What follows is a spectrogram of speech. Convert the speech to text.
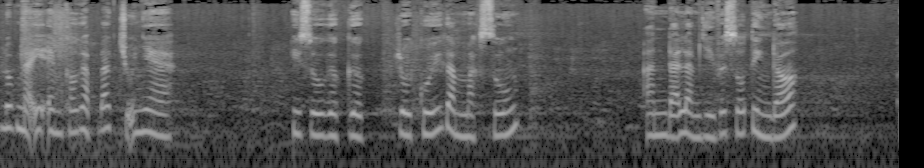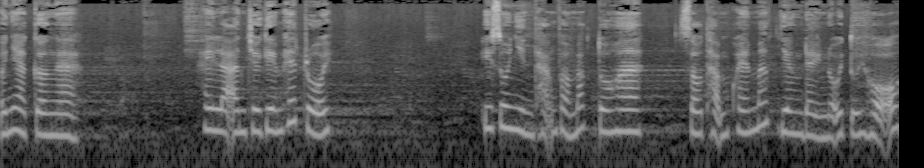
Lúc nãy em có gặp bác chủ nhà. Isu gật gật rồi cúi gằm mặt xuống. Anh đã làm gì với số tiền đó? Ở nhà cơn à? Hay là anh chơi game hết rồi? Isu nhìn thẳng vào mắt Tô Hoa, sâu thẳm khóe mắt dâng đầy nỗi tủi hổ.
